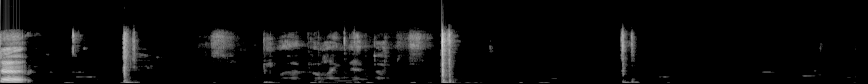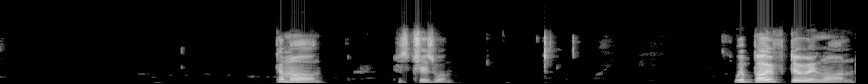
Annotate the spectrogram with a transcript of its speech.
It. Come on. Just choose one. We're both doing one.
